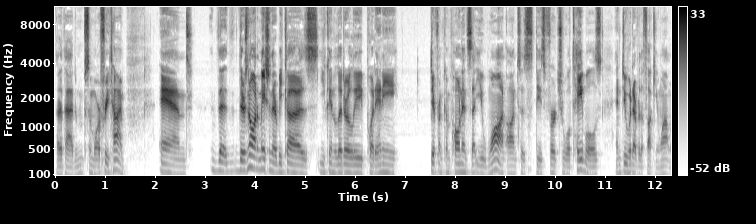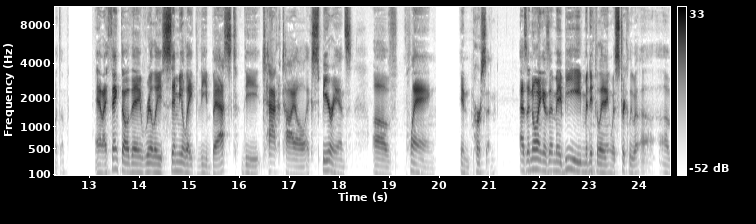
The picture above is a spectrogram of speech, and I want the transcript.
that I've had some more free time. And the, there's no automation there because you can literally put any different components that you want onto these virtual tables and do whatever the fuck you want with them. And I think though they really simulate the best the tactile experience of playing in person. As annoying as it may be, manipulating with strictly a, a,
